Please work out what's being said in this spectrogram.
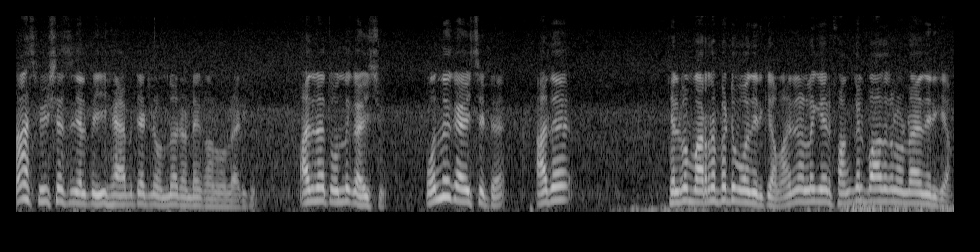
ആ സ്പീഷ്യസ് ചിലപ്പോൾ ഈ ഹാബിറ്ററ്റിൽ ഒന്നോ രണ്ടോ കാണുള്ളായിരിക്കും അതിനകത്ത് ഒന്ന് കഴിച്ചു. ഒന്ന് കഴിച്ചിട്ട് അത് ചിലപ്പോൾ മരണപ്പെട്ടു പോകുന്നിരിക്കാം അതിനുള്ളെങ്കിൽ ഒരു ഫംഗൽ ബാധകൾ ഉണ്ടായിരുന്നിരിക്കാം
